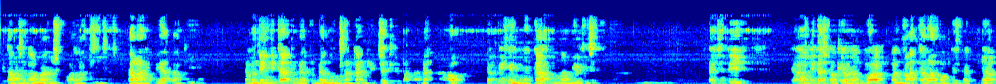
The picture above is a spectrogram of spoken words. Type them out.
kita masuk kamar terus keluar lagi kita lihat lagi ya. yang penting tidak benar-benar menggunakan gadget di depan anak kalau nggak pengen mereka mengambil gadget ya jadi ya kita sebagai orang tua manfaatkanlah waktu sebaiknya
